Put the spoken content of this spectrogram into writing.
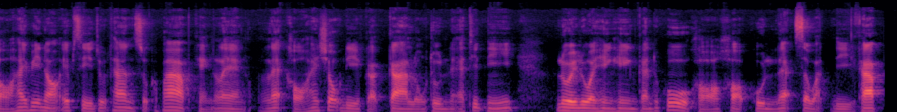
ขอให้พี่น้อง FC ทุกท่านสุขภาพแข็งแรง และขอให้โชคดีกับการลงทุนในอาทิตย์นี้รวยๆเฮงๆกันทุกคู่ขอขอบคุณและสวัสดีครับ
